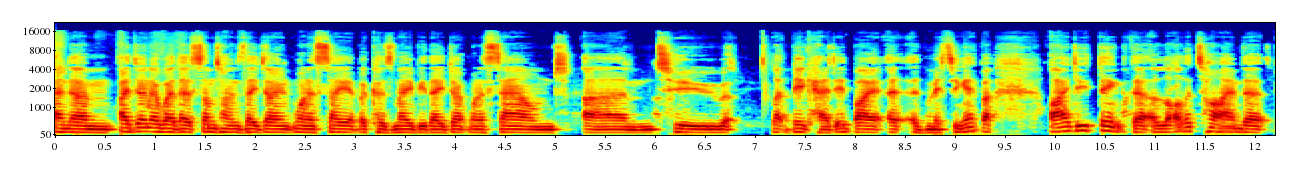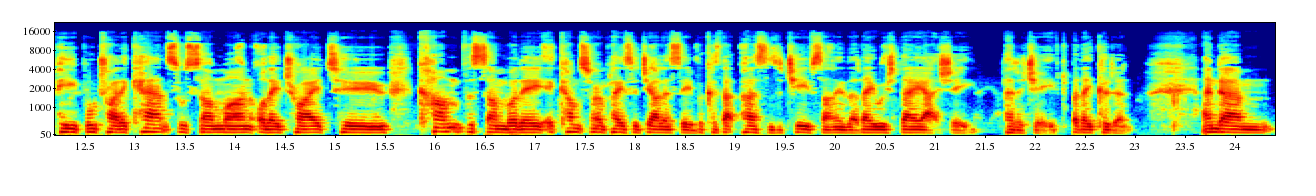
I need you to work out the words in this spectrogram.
and um, I don't know whether sometimes they don't want to say it because maybe they don't want to sound um, too like big headed by uh, admitting it, but I do think that a lot of the time that people try to cancel someone or they try to come for somebody, it comes from a place of jealousy because that person's achieved something that they wish they actually had achieved, but they couldn't. And um,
